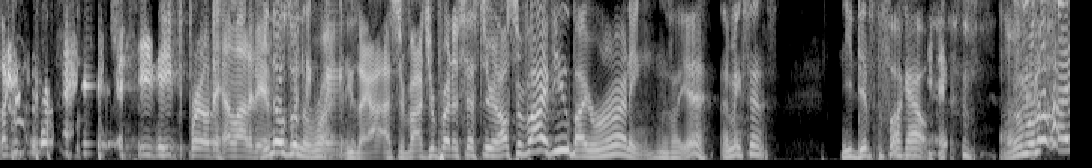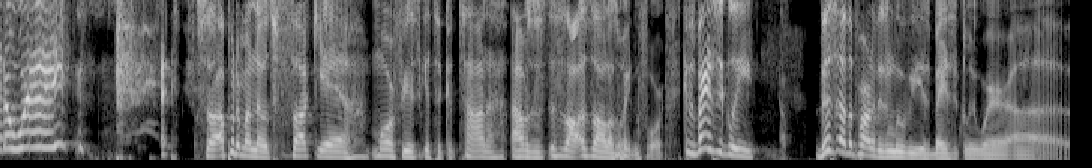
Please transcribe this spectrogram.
like he, he thrilled the hell out of there. he knows when to run. He's like, "I I survived your predecessor, and I'll survive you by running." He's like, "Yeah, that makes sense." He dips the fuck out. I'm gonna hide away. So I put in my notes, fuck yeah, Morpheus gets a katana. I was just this is all this is all I was waiting for. Because basically, this other part of this movie is basically where uh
